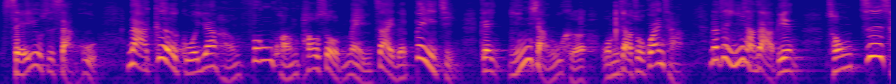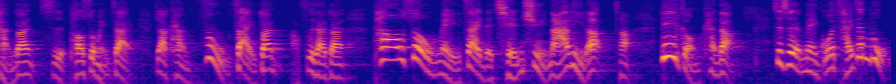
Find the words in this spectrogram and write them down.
谁又是散户？那各国央行疯狂抛售美债的背景跟影响如何？我们就要做观察。那这影响在哪边？从资产端是抛售美债，要看负债端啊，负债端抛售美债的钱去哪里了啊？第一个，我们看到这是美国财政部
